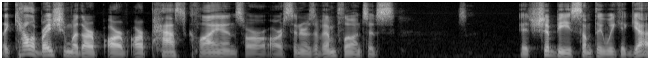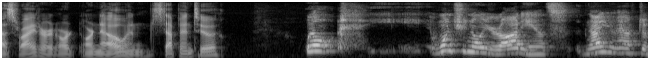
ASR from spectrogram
like calibration with our our, our past clients or our centers of influence? It's it should be something we could guess, right, or or, or know and step into. Well, once you know your audience, now you have to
